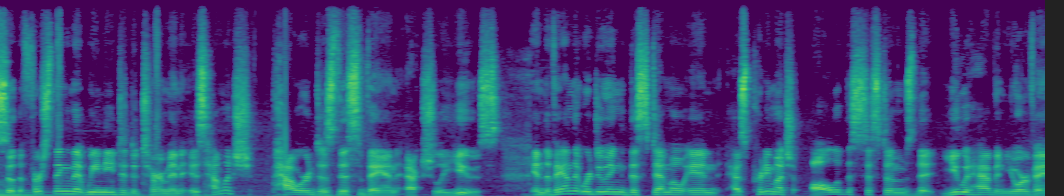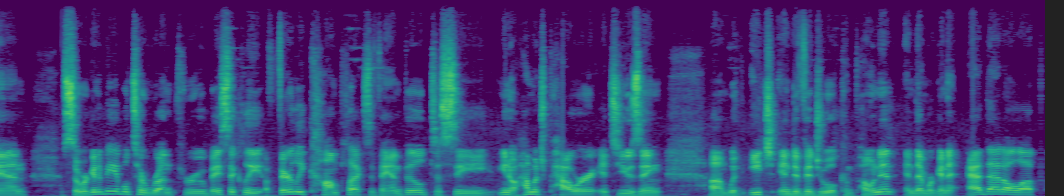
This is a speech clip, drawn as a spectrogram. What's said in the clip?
So the first thing that we need to determine is how much power does this van actually use? And the van that we're doing this demo in has pretty much all of the systems that you would have in your van. So we're gonna be able to run through basically a fairly complex van build to see you know, how much power it's using um, with each individual component. And then we're gonna add that all up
